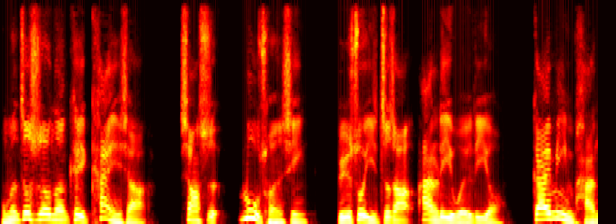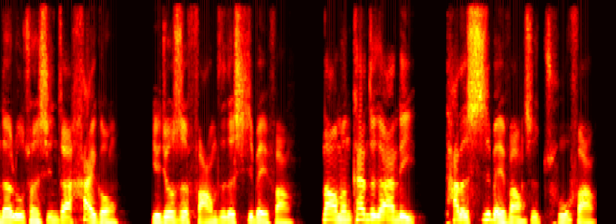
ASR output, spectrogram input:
我们这时候呢可以看一下，像是禄存星。比如说以这张案例为例哦，该命盘的禄存星在亥宫，也就是房子的西北方。那我们看这个案例，它的西北方是厨房。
